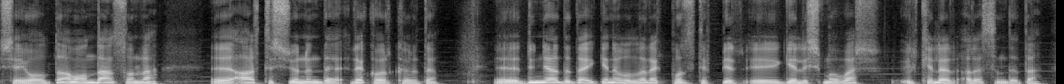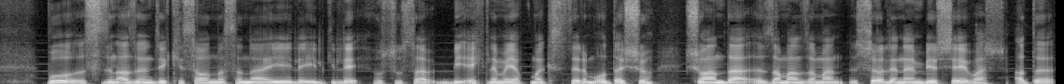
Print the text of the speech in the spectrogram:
şey oldu ama ondan sonra e, artış yönünde rekor kırdı. E, dünyada da genel olarak pozitif bir e, gelişme var ülkeler arasında da. Bu sizin az önceki savunma sanayi ile ilgili hususa bir ekleme yapmak isterim. O da şu. Şu anda zaman zaman söylenen bir şey var. Adı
